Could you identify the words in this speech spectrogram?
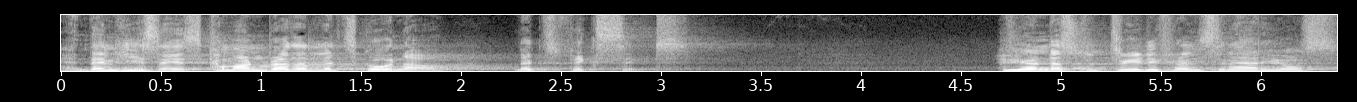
And then he says, Come on, brother, let's go now. Let's fix it. Have you understood three different scenarios?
